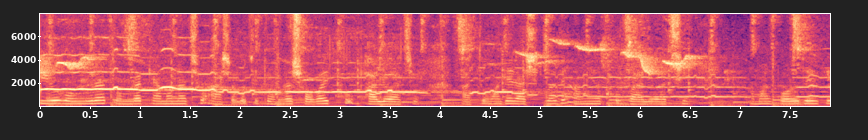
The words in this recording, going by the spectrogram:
প্রিয় বন্ধুরা, তোমরা কেমন আছো? আশা করছি তোমরা সবাই খুব ভালো আছো। আর তোমাদের আশীর্বাদে আমিও খুব ভালো আছি। আমার বড়োদেরকে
